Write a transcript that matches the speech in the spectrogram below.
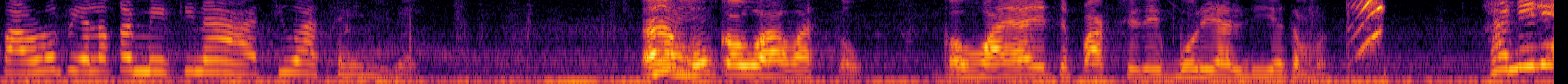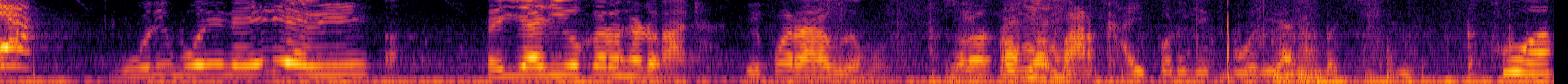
પાવડો પેલો કઈ મેકી ના સાચી વાત થઈ હા હું કહું આ વાત કહું. કહું આયા તે પાક છે એક બોરી આલી દઈએ તમને. હની રહ્યા? બોરી બોરી નહીં લેવી. તૈયારીઓ કરો હેડો પેપર આવ્યું એમાં ચલો તૈયારી. માર ખાઈ પડી એક બોરી આલી બચી ગયું હું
